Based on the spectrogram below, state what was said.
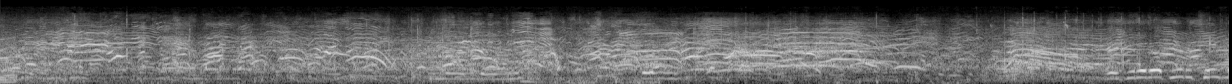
okay? Hey, get it up here to Tate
